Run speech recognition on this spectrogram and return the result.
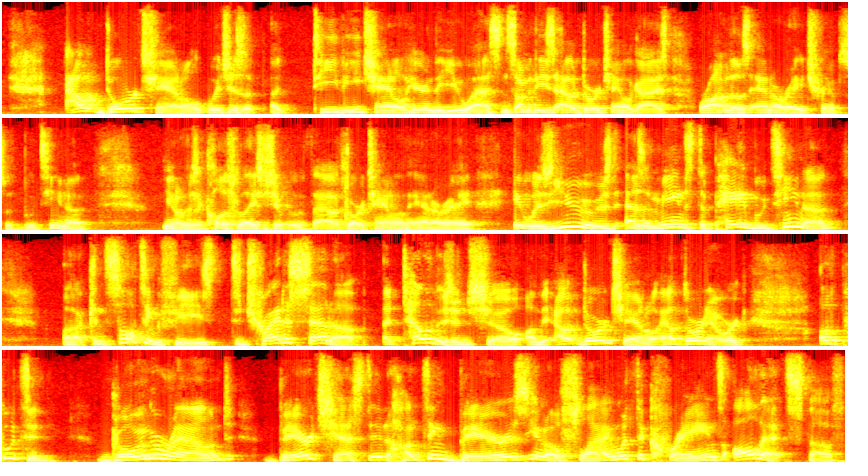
Outdoor Channel, which is a, a, TV channel here in the U.S., and some of these Outdoor Channel guys were on those NRA trips with Butina. You know, there's a close relationship with the Outdoor Channel and the NRA. It was used as a means to pay Butina uh, consulting fees to try to set up a television show on the Outdoor Channel, Outdoor Network, of Putin going around bare chested, hunting bears, you know, flying with the cranes, all that stuff.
